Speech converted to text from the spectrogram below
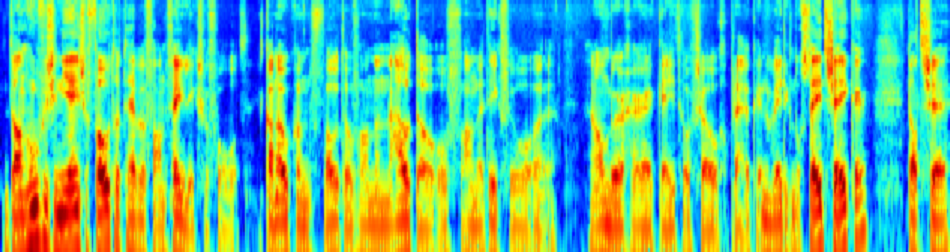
dan hoeven ze niet eens een foto te hebben van Felix bijvoorbeeld. Je kan ook een foto van een auto of van, weet ik veel, eh, een hamburgerketen of zo gebruiken. En dan weet ik nog steeds zeker dat ze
